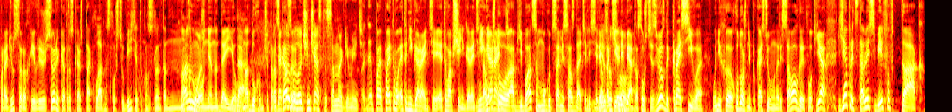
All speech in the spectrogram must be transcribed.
продюсерах и в режиссере, который скажет, так, ладно, слушайте, уберите этого консультанта нахуй, Возможно. он мне надоел, Да. над духом что-то И такое рассказывает. было очень часто со многими этими. Э, по- Поэтому это не гарантия. Это вообще не гарантия Не того, гарантия. что объебаться могут сами создатели сериала. Такие, ребята, слушайте, звезды красиво. У них э, художник по костюму нарисовал, говорит, вот я, я представляю себе эльфов так.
